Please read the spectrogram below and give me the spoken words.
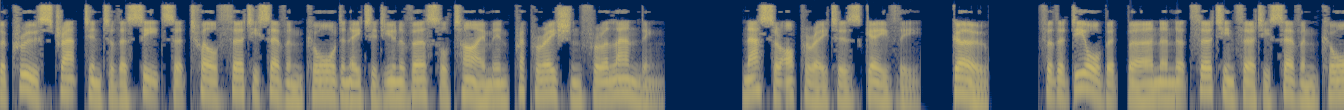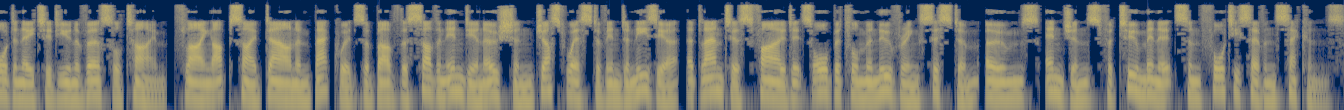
The crew strapped into their seats at 12.37 Coordinated Universal Time in preparation for a landing. NASA operators gave the «go» for the deorbit burn and at 1337 Coordinated Universal Time, flying upside down and backwards above the southern Indian Ocean just west of Indonesia, Atlantis fired its Orbital Maneuvering System (OMS) engines for 2 minutes and 47 seconds.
